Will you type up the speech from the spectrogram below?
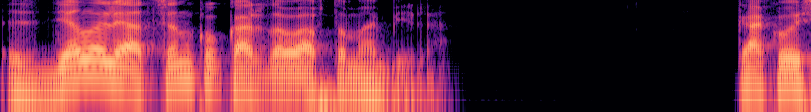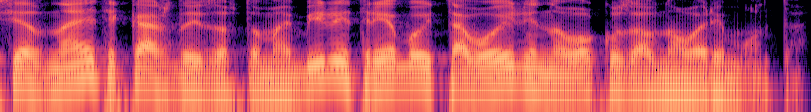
сделали оценку каждого автомобиля. Как вы все знаете, каждый из автомобилей требует того или иного кузовного ремонта.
